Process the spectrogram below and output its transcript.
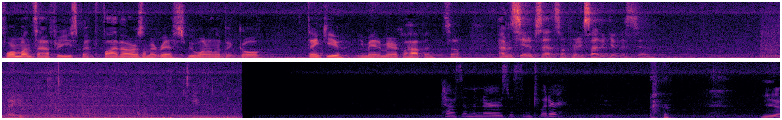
four months after you spent five hours on my wrist, we won Olympic gold. Thank you. You made a miracle happen." So, I haven't seen him since. So I'm pretty excited to get this to him. Thank you. Passing the nerves with some Twitter. Yeah.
